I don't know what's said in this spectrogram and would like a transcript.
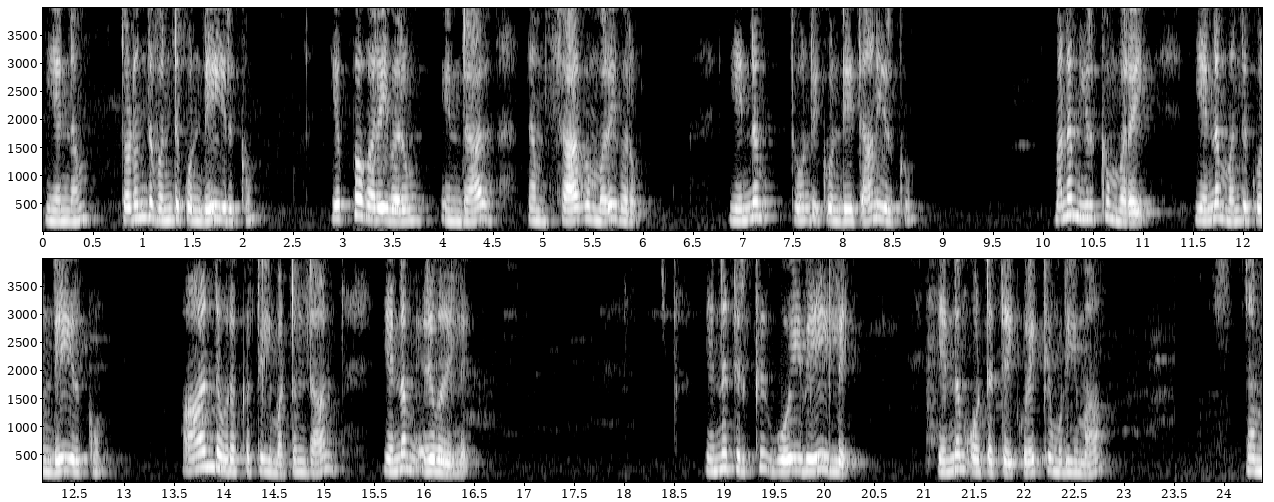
எண்ணம் தொடர்ந்து வந்து கொண்டே இருக்கும். எப்போ வரை வரும் என்றால் நம் சாகும் வரை வரும். எண்ணம் தோன்றிக்கொண்டே தான் இருக்கும். மனம் இருக்கும் வரை எண்ணம் வந்து கொண்டே இருக்கும். ஆழ்ந்த உறக்கத்தில் மட்டும்தான் எண்ணம் எழுவதில்லை. எண்ணத்திற்கு ஓய்வே இல்லை. எண்ணம் ஓட்டத்தை குறைக்க முடியுமா? நாம்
